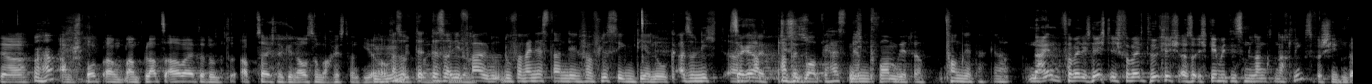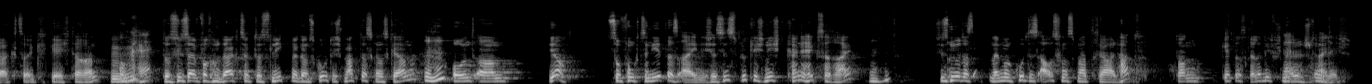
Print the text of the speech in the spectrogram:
der am, Sport, am, am Platz arbeitet und abzeichnet, genauso mache ich es dann hier auch. Also das war die. Frage. Du, du verwendest dann den verflüssigen Dialog. Also nicht äh, Sehr gerne. Wie heißt denn Formgitter. Formgitter, genau. Nein, verwende ich nicht. Ich verwende wirklich, also ich gehe mit diesem lang, nach links verschiedenen Werkzeug, gehe ich daran. Okay. Das ist einfach ein Werkzeug, das liegt mir ganz gut. Ich mag das ganz gerne. Und ähm, ja, so funktioniert das eigentlich. Es ist wirklich nicht keine Hexerei. Es ist nur, dass wenn man gutes Ausgangsmaterial hat, dann geht das relativ schnell. Ja, stimmt. eigentlich.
